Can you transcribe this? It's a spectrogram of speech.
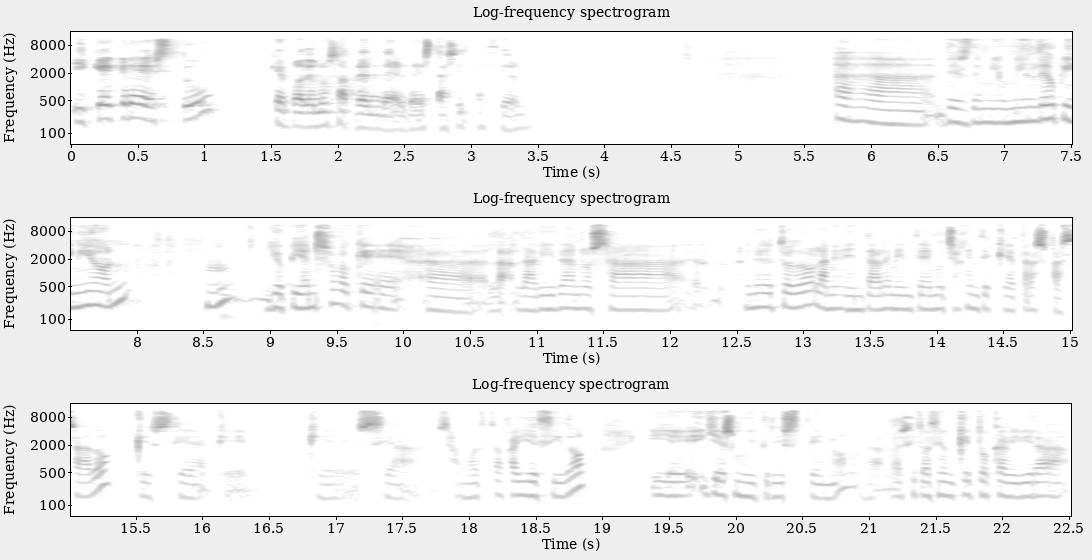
¿Y qué crees tú que podemos aprender de esta situación? Ah, desde mi humilde opinión, yo pienso que ah, la, vida nos ha, primero de todo, lamentablemente hay mucha gente que ha traspasado, que se, que, se, ha, muerto, ha fallecido y, es muy triste ¿no? la, situación que toca vivir a,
